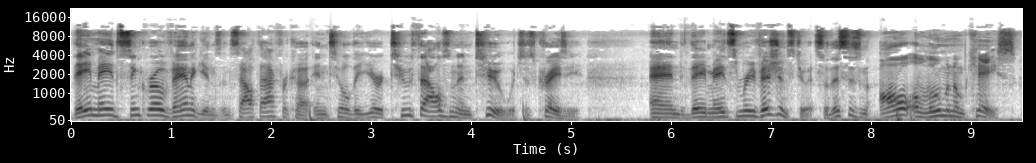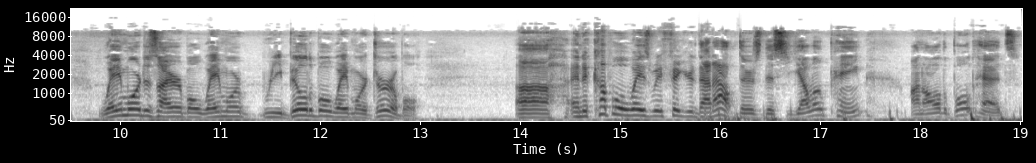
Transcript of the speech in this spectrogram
They made syncro Vanagons in South Africa until the year 2002, which is crazy. And they made some revisions to it. So this is an all aluminum case, way more desirable, way more rebuildable, way more durable. Uh, and a couple of ways we figured that out. There's this yellow paint on all the bolt heads,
